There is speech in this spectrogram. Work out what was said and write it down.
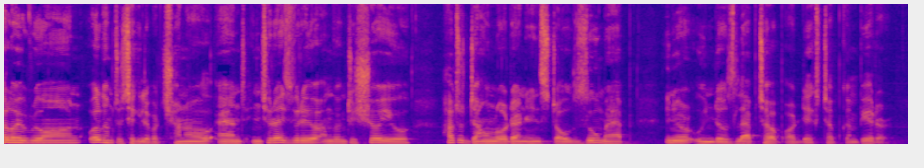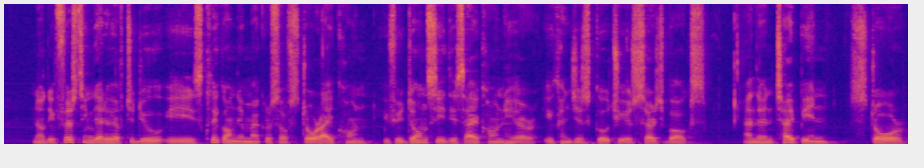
Hello everyone, welcome to Techie Leopard channel and in today's video I'm going to show you how to download and install Zoom app in your Windows laptop or desktop computer. Now the first thing that you have to do is click on the Microsoft Store icon. If you don't see this icon here, you can just go to your search box and then type in Store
